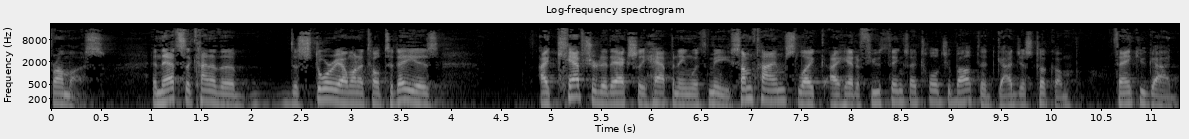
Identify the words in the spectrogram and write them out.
from us. And that's the kind of the, the story I want to tell today is I captured it actually happening with me. Sometimes, like I had a few things I told you about that God just took them. Thank you, God.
